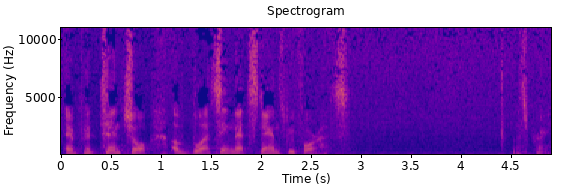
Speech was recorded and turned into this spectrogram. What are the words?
and potential of blessing that stands before us. Let's pray.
